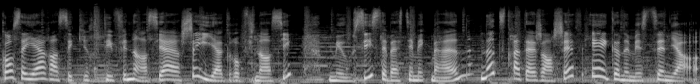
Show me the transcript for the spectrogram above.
conseillère en sécurité financière chez IA Groupe Financier, mais aussi Sébastien McMahon, notre stratège en chef et économiste senior.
